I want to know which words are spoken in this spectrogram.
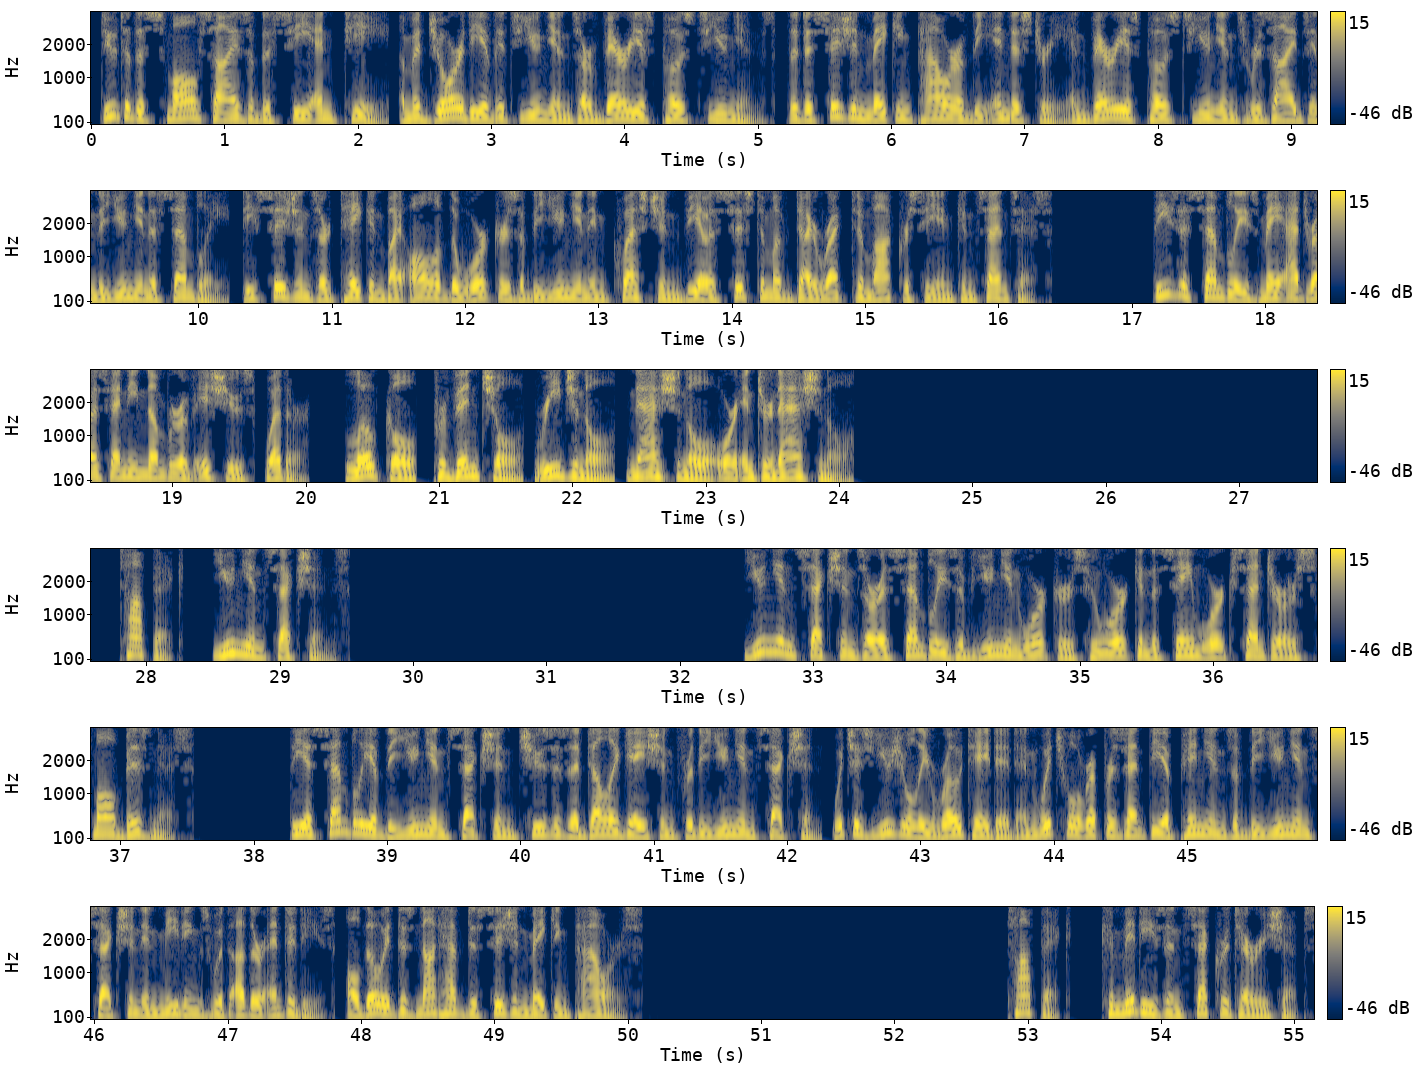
Due to the small size of the CNT, a majority of its unions are various posts unions. The decision-making power of the industry and various posts unions resides in the Union Assembly. Decisions are taken by all of the workers of the union in question via a system of direct democracy and consensus. These assemblies may address any number of issues, whether local, provincial, regional, national or international. Union sections Union sections are assemblies of union workers who work in the same work center or small business. The Assembly of the Union Section chooses a delegation for the Union Section, which is usually rotated and which will represent the opinions of the Union Section in meetings with other entities, although it does not have decision-making powers. Committees and secretaryships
